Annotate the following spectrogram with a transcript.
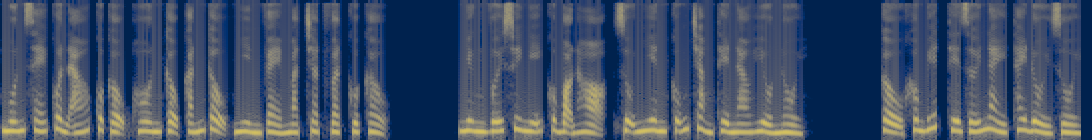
muốn xé quần áo của cậu hôn cậu cắn cậu nhìn vẻ mặt chật vật của cậu. Nhưng với suy nghĩ của bọn họ, dụ nhiên cũng chẳng thể nào hiểu nổi. Cậu không biết thế giới này thay đổi rồi,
